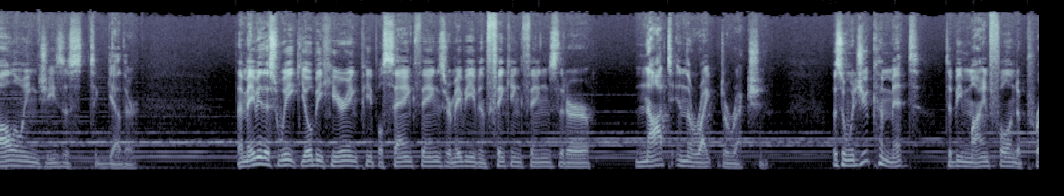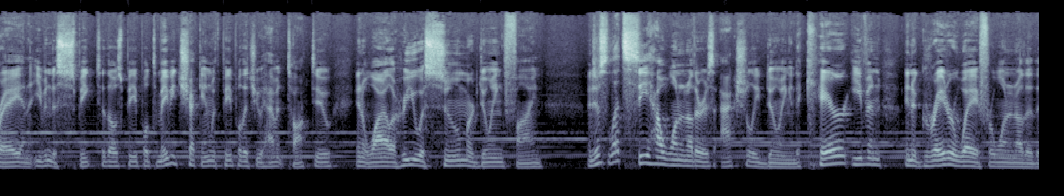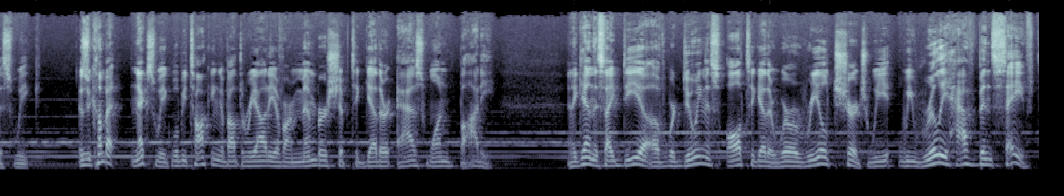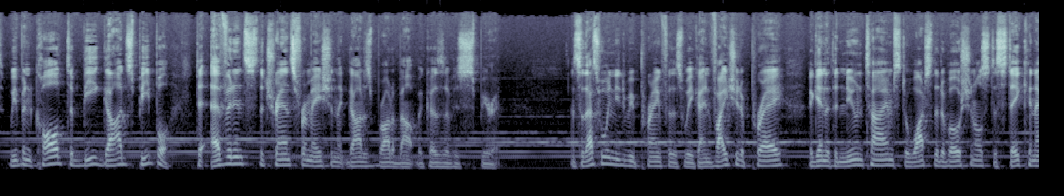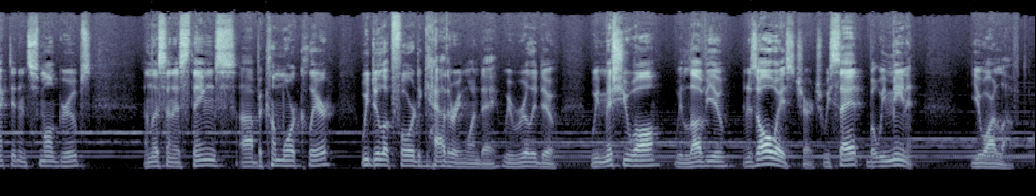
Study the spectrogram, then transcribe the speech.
following Jesus together. That maybe this week you'll be hearing people saying things or maybe even thinking things that are not in the right direction. Listen, would you commit to be mindful and to pray and even to speak to those people, to maybe check in with people that you haven't talked to in a while or who you assume are doing fine? And just let's see how one another is actually doing and to care even in a greater way for one another this week. As we come back next week, we'll be talking about the reality of our membership together as one body. And again, this idea of we're doing this all together. We're a real church. We, we really have been saved. We've been called to be God's people, to evidence the transformation that God has brought about because of His Spirit. And so that's what we need to be praying for this week. I invite you to pray again at the noon times, to watch the devotionals, to stay connected in small groups. And listen, as things uh, become more clear, we do look forward to gathering one day. We really do. We miss you all. We love you. And as always, church, we say it, but we mean it. You are loved.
